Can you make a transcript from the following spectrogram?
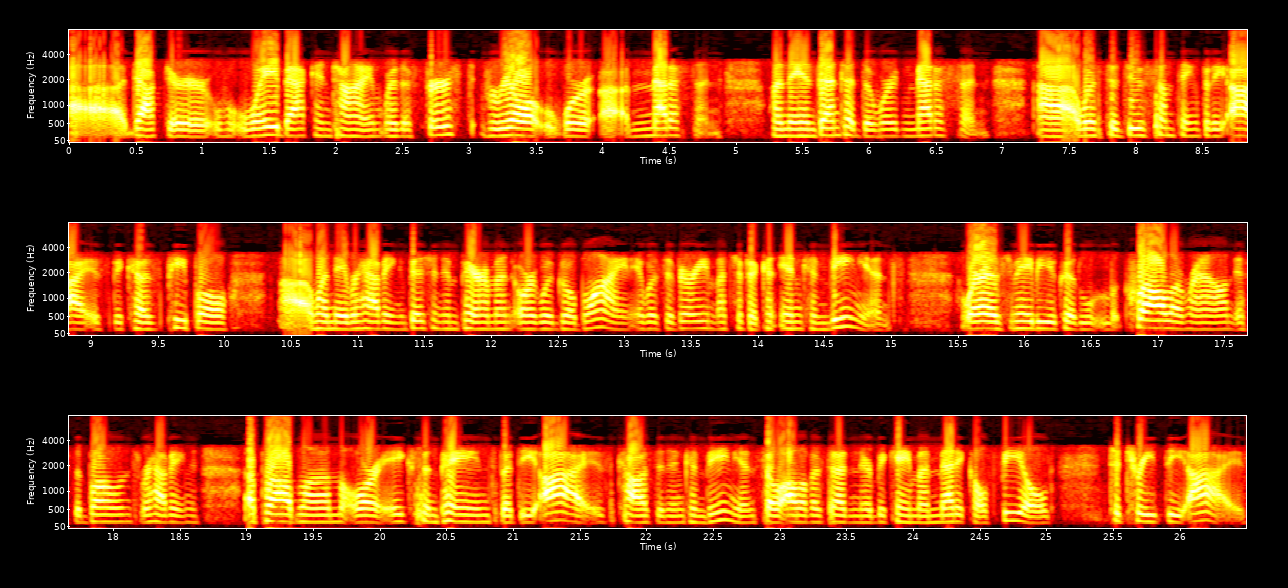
uh, doctor, way back in time, were the first real were uh, medicine. When they invented the word medicine, uh, was to do something for the eyes because people, uh, when they were having vision impairment or would go blind, it was a very much of an inconvenience. Whereas maybe you could l- crawl around if the bones were having a problem or aches and pains, but the eyes caused an inconvenience. So all of a sudden there became a medical field to treat the eyes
